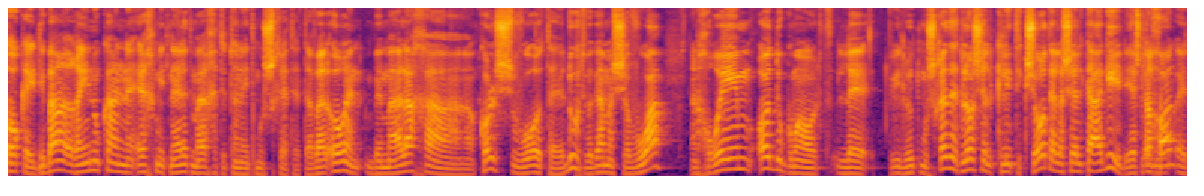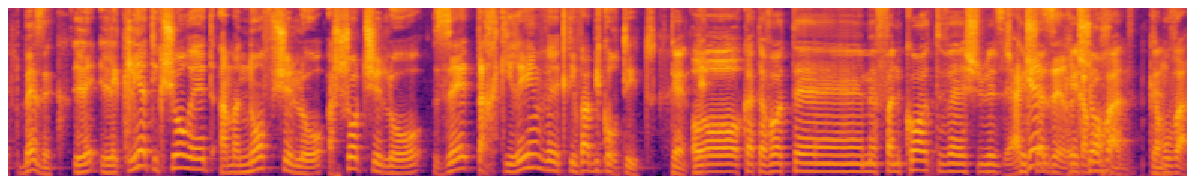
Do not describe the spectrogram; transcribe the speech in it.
אוקיי, דיבר, ראינו כאן איך מתנהלת מערכת עיתונאית מושחתת, אבל אורן, במהלך ה... כל שבועות העדות וגם השבוע, אנחנו רואים עוד דוגמאות לפעילות מושחתת, לא של כלי תקשורת, אלא של תאגיד, יש נכון. לנו את בזק. לכלי התקשורת, המנוף שלו, השוט שלו, זה תחקירים וכתיבה ביקורתית. כן, ל... או כתבות uh, מפנקות וש... זה הגזר, כמובן, כן. כמובן.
